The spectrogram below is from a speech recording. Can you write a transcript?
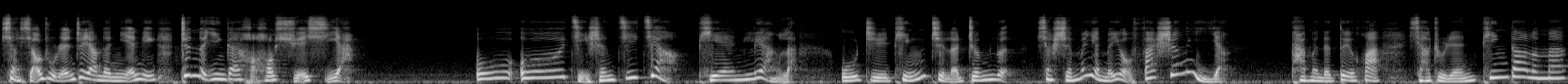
像小主人这样的年龄，真的应该好好学习呀。”呜呜几声鸡叫，天亮了。五指停止了争论，像什么也没有发生一样。他们的对话，小主人听到了吗？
